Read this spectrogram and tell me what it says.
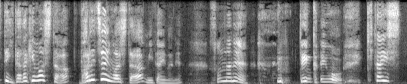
いていただけました？バレちゃいました？みたいなね。そんなね、展開を期待して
